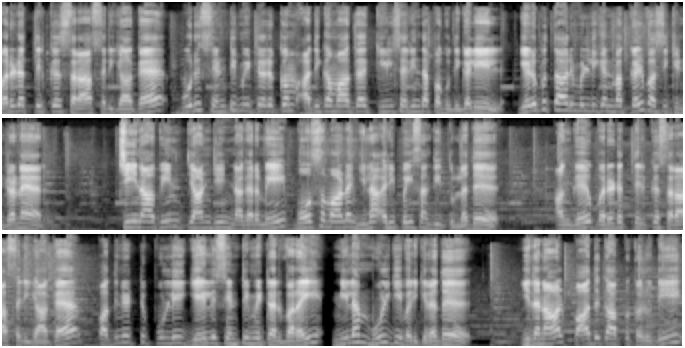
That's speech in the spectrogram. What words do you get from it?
வருடத்திற்கு சராசரியாக ஒரு சென்டிமீட்டருக்கும் அதிகமாக கீழ் சரிந்த பகுதிகளில் 76 மில்லியன் மக்கள் வசிக்கின்றனர். சீனாவின் தியான்ஜின் நகரமே மோசமான நில அரிப்பை சந்தித்துள்ளது. அங்கு வருடத்திற்கு சராசரியாக பதினெட்டு புள்ளி ஏழு சென்டிமீட்டர் வரை நிலம் மூழ்கி வருகிறது. இதனால் பாதுகாப்பு கருதி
